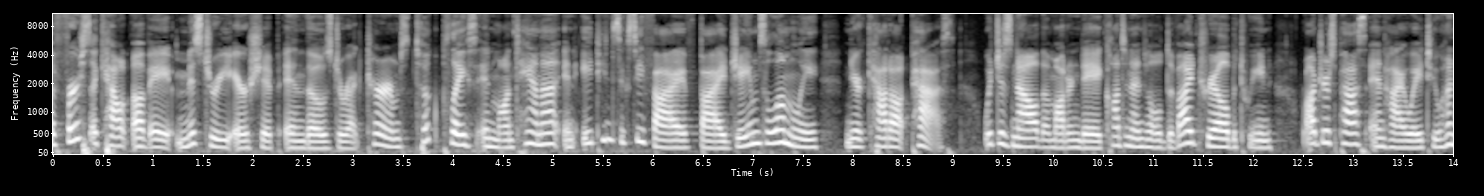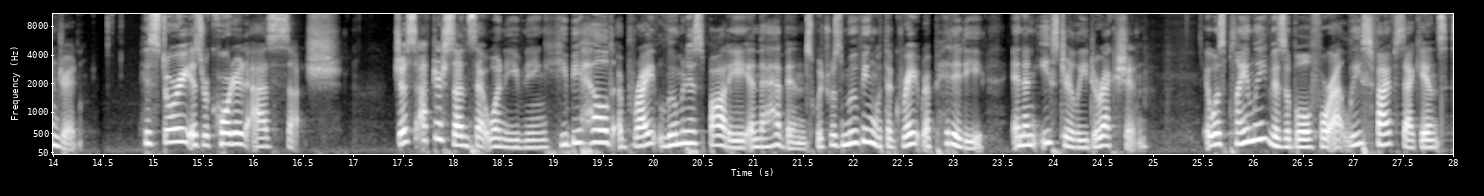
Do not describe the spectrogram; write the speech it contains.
The first account of a mystery airship in those direct terms took place in Montana in 1865 by James Lumley near Cadotte Pass, which is now the modern day Continental Divide Trail between Rogers Pass and Highway 200. His story is recorded as such. Just after sunset one evening, he beheld a bright, luminous body in the heavens which was moving with a great rapidity in an easterly direction. It was plainly visible for at least five seconds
